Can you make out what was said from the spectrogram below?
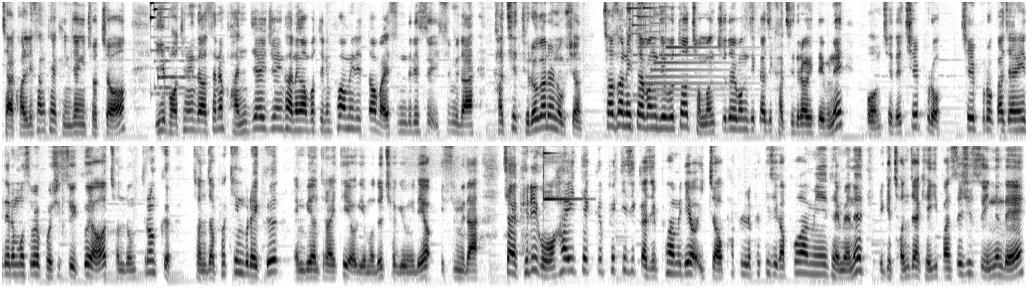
자 관리 상태가 굉장히 좋죠. 이 버튼에 들어서는 반지하에 주행 가능한 버튼이 포함이 됐다고 말씀드릴 수 있습니다. 같이 들어가는 옵션. 차선 이탈 방지부터 전망 추돌 방지까지 같이 들어가기 때문에 보험 최대 7% 7%까지 할인이 되는 모습을 보실 수 있고요. 전동 트렁크 전자 파킹 브레이크, 앰비언트 라이트 여기 모두 적용이 되어 있습니다. 자 그리고 하이테크 패키지까지 포함이 되어 있죠. 파퓰러 패키지가 포함이 되면은 이렇게 전자 계기판 쓰실 수 있는데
